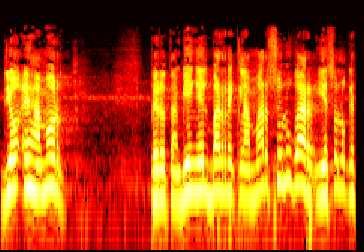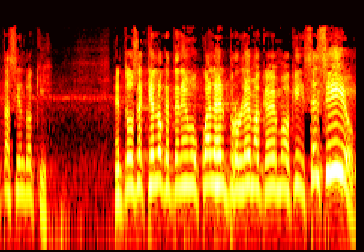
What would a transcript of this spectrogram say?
Dios es amor. Pero también Él va a reclamar su lugar y eso es lo que está haciendo aquí. Entonces, ¿qué es lo que tenemos? ¿Cuál es el problema que vemos aquí? Sencillo.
